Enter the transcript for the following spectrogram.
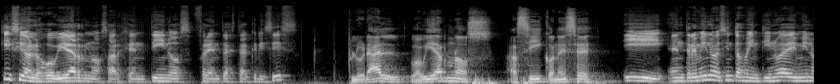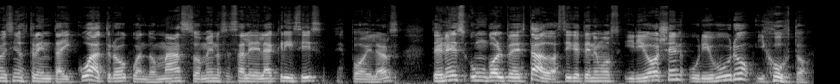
¿Qué hicieron los gobiernos argentinos frente a esta crisis? Plural, gobiernos, así, con ese. Y entre 1929 y 1934, cuando más o menos se sale de la crisis, spoilers, tenés un golpe de Estado, así que tenemos Irigoyen, Uriburu y Justo.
